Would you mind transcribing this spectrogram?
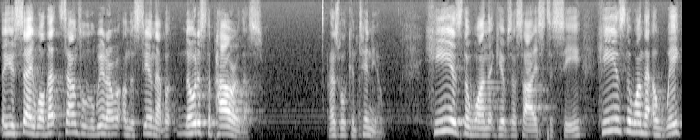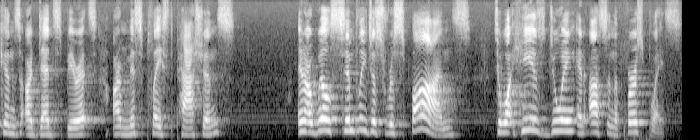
Now you say, well, that sounds a little weird. I don't understand that. But notice the power of this as we'll continue. He is the one that gives us eyes to see. He is the one that awakens our dead spirits, our misplaced passions. And our will simply just responds to what He is doing in us in the first place.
